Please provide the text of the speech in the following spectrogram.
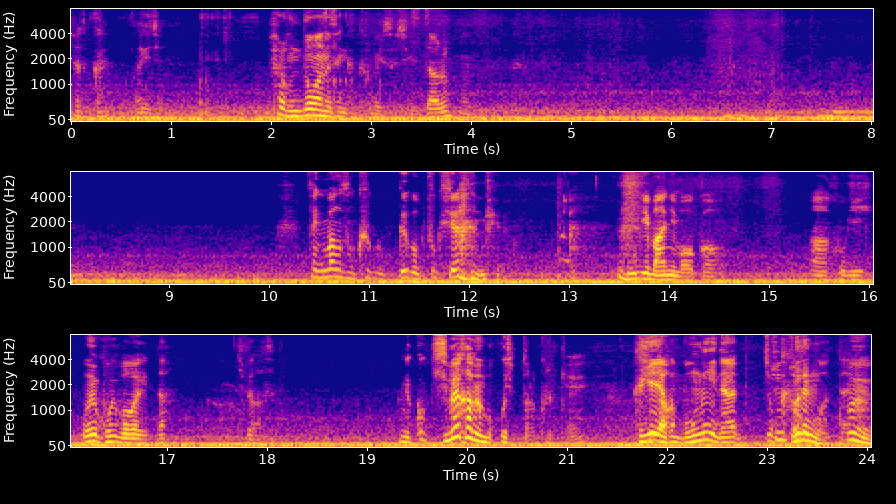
찾을까요? 아 이제 팔 운동하는 생각하고 있어 지금. 진짜로? 생방송 끄고, 끄고 푹 쉬라는데요 고기 많이 먹어 아 고기 오늘 고기 먹어야겠다. 집에 가서. 근데 꼭 집에 가면 먹고 싶더라 그렇게 그게 진짜. 약간 몸이 내가 좀 진짜. 그거 된것 같다. 네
